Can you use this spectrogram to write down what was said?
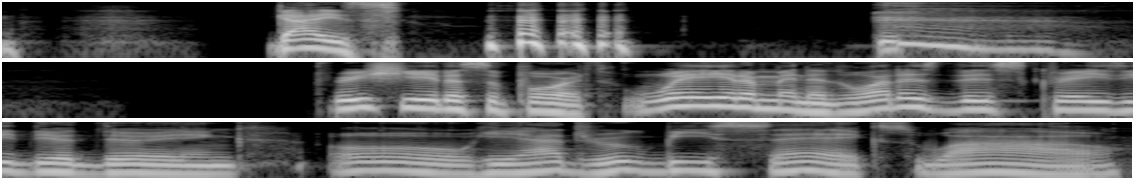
Guys. Appreciate the support. Wait a minute. What is this crazy dude doing? Oh, he had rook b6. Wow.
